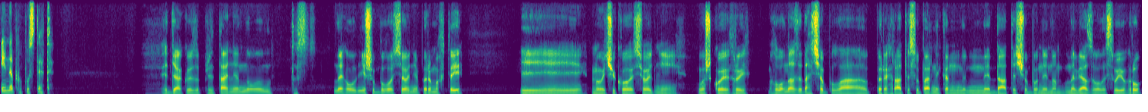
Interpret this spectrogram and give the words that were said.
і не пропустити? Дякую за привітання. Ну, найголовніше було сьогодні перемогти. І ми очікували сьогодні важкої гри. Головна задача була переграти суперника, не дати, щоб вони нам нав'язували свою гру.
